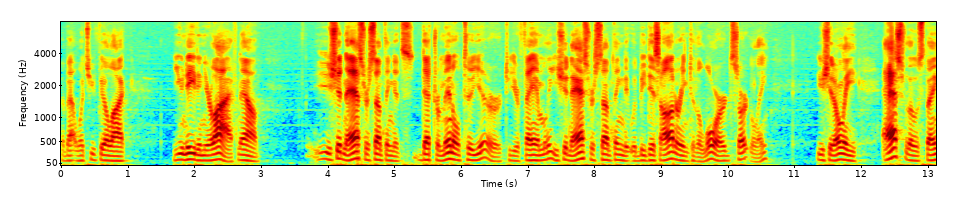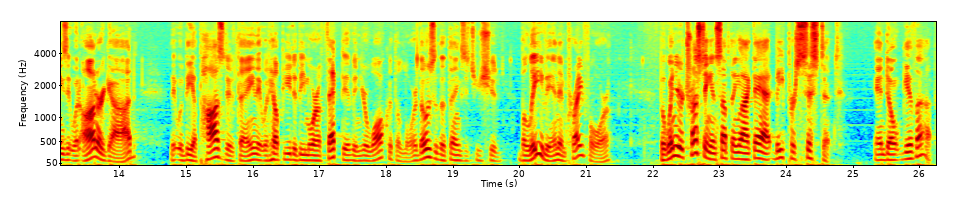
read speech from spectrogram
about what you feel like you need in your life. Now, you shouldn't ask for something that's detrimental to you or to your family. You shouldn't ask for something that would be dishonoring to the Lord, certainly. You should only ask for those things that would honor God, that would be a positive thing, that would help you to be more effective in your walk with the Lord. Those are the things that you should believe in and pray for. But when you're trusting in something like that, be persistent and don't give up.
